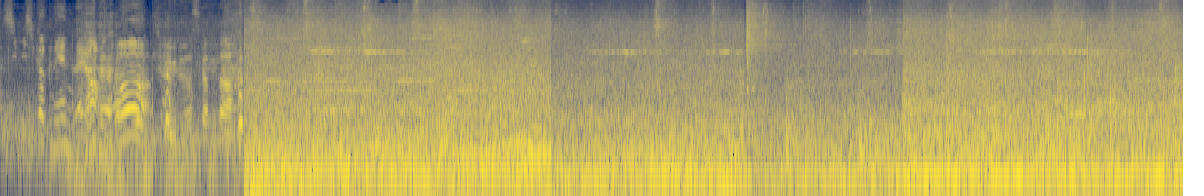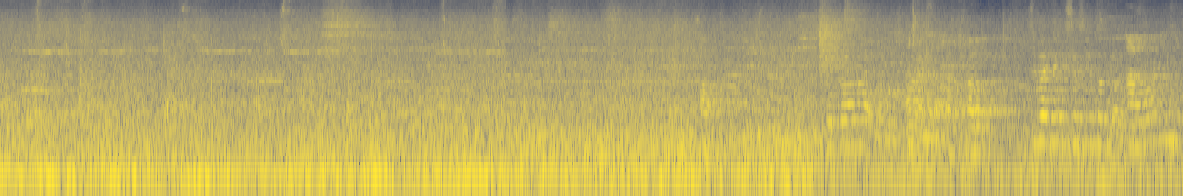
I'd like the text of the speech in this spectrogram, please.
足短くねえんだよ。近くで助かった一枚だけ写真撮ってあごめん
